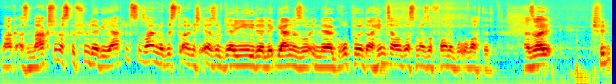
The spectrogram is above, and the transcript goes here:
Mag, also magst du das Gefühl, der Gejagte zu sein oder bist du eigentlich eher so derjenige, der gerne so in der Gruppe dahinter und das mal so vorne beobachtet? Also weil ich finde,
